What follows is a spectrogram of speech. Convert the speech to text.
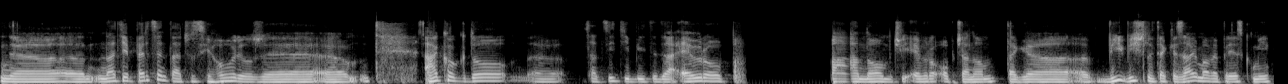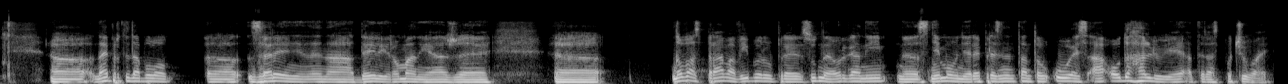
uh, na tie percentá, čo si hovoril, že ako kto sa cíti byť teda Európa pánom či euroobčanom, tak uh, vy, vyšli také zaujímavé prieskumy. Uh, najprv teda bolo uh, zverejnené na Daily Romania, že uh, Nová správa výboru pre súdne orgány e, snemovne reprezentantov USA odhaľuje, a teraz počúvaj,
